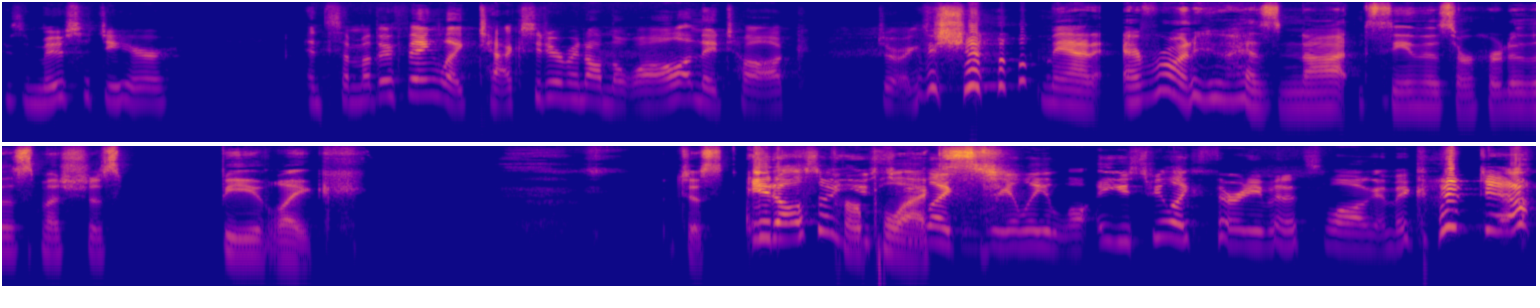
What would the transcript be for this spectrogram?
There's a moose, a deer, and some other thing like taxidermied on the wall, and they talk during the show. Man, everyone who has not seen this or heard of this must just be like, just It also used to be like really long. It used to be like 30 minutes long, and they cut it down.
